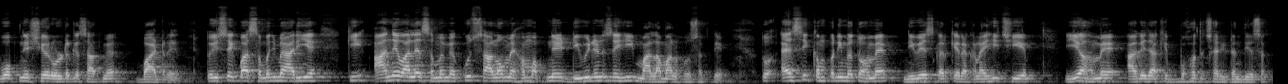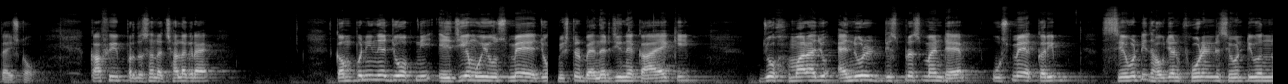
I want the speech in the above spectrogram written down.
वो अपने शेयर होल्डर के साथ में बांट रहे हैं। तो इससे एक बात समझ में आ रही है कि आने वाले समय में, कुछ सालों में हम अपने डिविडेंड से ही मालामाल हो सकते हैं। तो ऐसी कंपनी में तो हमें निवेश करके रखना ही चाहिए। यह हमें आगे जाके बहुत अच्छा रिटर्न दे सकता है स्टॉक। काफ़ी प्रदर्शन अच्छा लग रहा है। कंपनी ने जो अपनी एजीएम हुई उसमें जो मिस्टर बैनर्जी ने कहा है कि जो हमारा जो एनुअल डिस्प्लेसमेंट है, उसमें करीब seventy thousand four hundred seventy one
